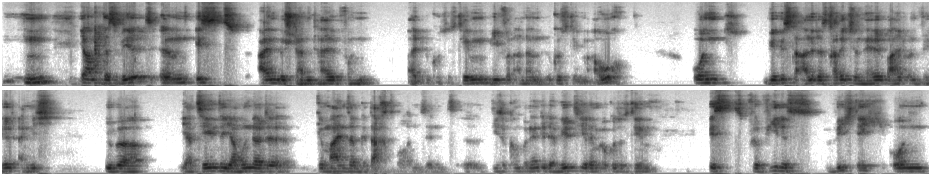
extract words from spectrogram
Mhm. Ja, das Wild ähm, ist ein Bestandteil von Waldökosystemen wie von anderen Ökosystemen auch. Und wir wissen alle, dass traditionell Wald und Wild eigentlich über Jahrzehnte, Jahrhunderte gemeinsam gedacht worden sind. Äh, diese Komponente der Wildtiere im Ökosystem ist für vieles wichtig und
